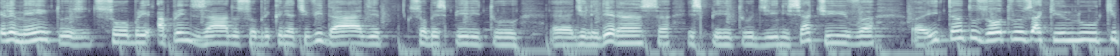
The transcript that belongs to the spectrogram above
elementos, sobre aprendizado, sobre criatividade, sobre espírito eh, de liderança, espírito de iniciativa eh, e tantos outros, aquilo que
